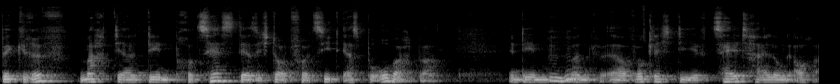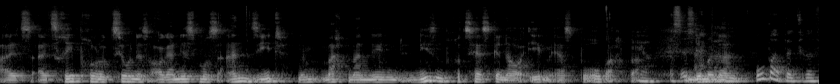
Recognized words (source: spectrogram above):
Begriff macht ja den Prozess, der sich dort vollzieht, erst beobachtbar indem mhm. man äh, wirklich die Zellteilung auch als, als Reproduktion des Organismus ansieht, ne, macht man den, diesen Prozess genau eben erst beobachtbar. Ja, es ist ein, dann, Oberbegriff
